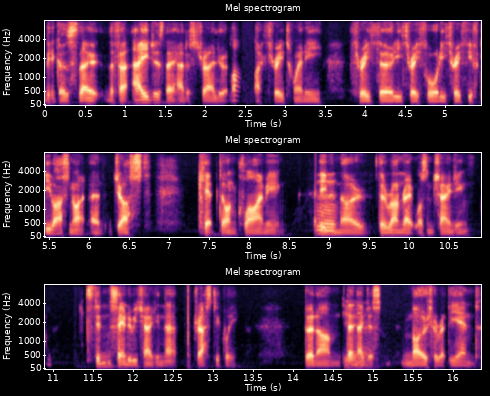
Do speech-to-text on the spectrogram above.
because they the for ages they had Australia at like, like 320, 330, 340, 350 last night and just kept on climbing Mm. even though the run rate wasn't changing. It didn't seem to be changing that drastically. But um, then they just motor at the end.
